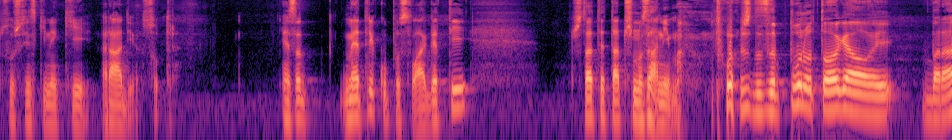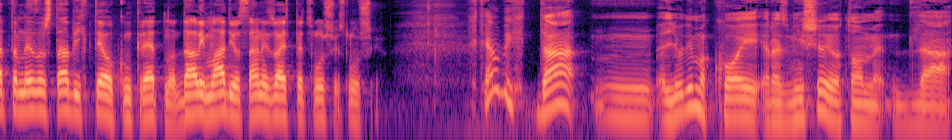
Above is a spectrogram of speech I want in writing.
suštinski neki radio sutra. E sad, metriku poslagati, šta te tačno zanima? Pošto za puno toga ovaj, baratam, ne znam šta bih hteo konkretno. Da li mladi 18-25 slušaju? Slušaju. Hteo bih da mm, ljudima koji razmišljaju o tome da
